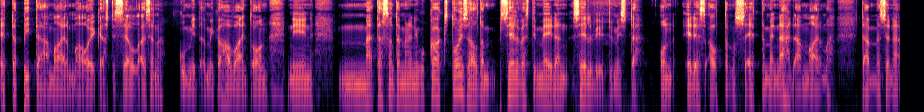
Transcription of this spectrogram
että pitää maailmaa oikeasti sellaisena kuin mitä, mikä havainto on, niin mä, tässä on tämmöinen niin kaksi. Toisaalta selvästi meidän selviytymistä on edesauttanut se, että me nähdään maailma tämmöisenä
